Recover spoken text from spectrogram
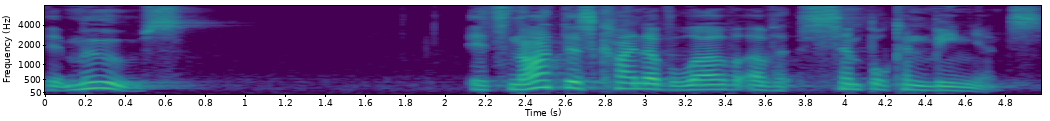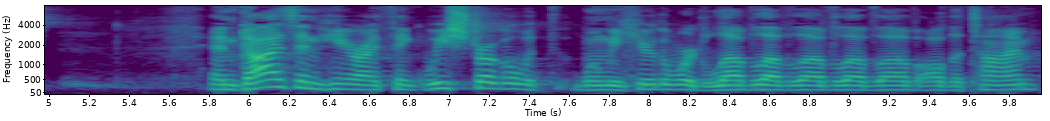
It moves. It's not this kind of love of simple convenience. And guys in here, I think we struggle with when we hear the word love, love, love, love, love all the time.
